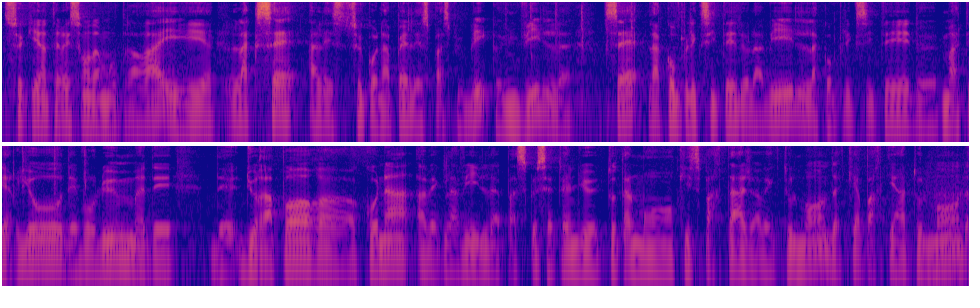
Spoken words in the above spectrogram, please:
ce qui est intéressant dans mon travail, l'accès à ce qu'on appelle l'espace public, une ville, c'est la complexité de la ville, la complexité de matériaux, des volumes, du rapport euh, qu'on a avec la ville, parce que c'est un lieu totalement qui se partage avec tout le monde, qui appartient à tout le monde.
